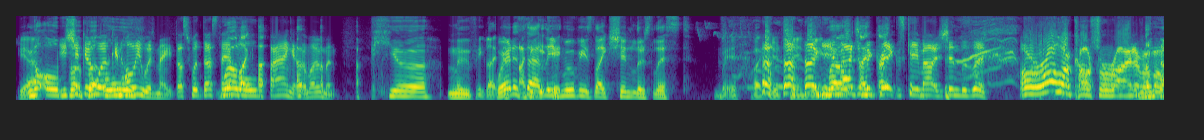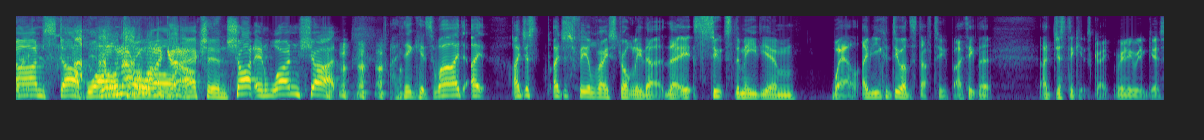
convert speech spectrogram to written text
Yeah. Not all. You should but- go but work in Hollywood, mate. That's what that's their Well, like, whole uh, bang at uh, the moment. A pure movie. Like Where does I that leave it- movies like Schindler's List? If like you're changing you Well, imagine I- the I- critics came out and Schindler's List? A roller coaster ride of a movie. non-stop wall never to wanna wall get up. action, shot in one shot. I think it's well. I, I, I just, I just feel very strongly that that it suits the medium well. I mean, you could do other stuff too, but I think that I just think it's great, really, really good.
